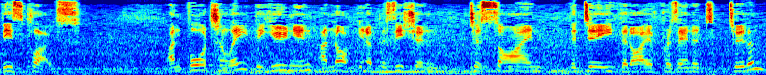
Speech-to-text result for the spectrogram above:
this close. Unfortunately, the union are not in a position to sign the deed that I have presented to them.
